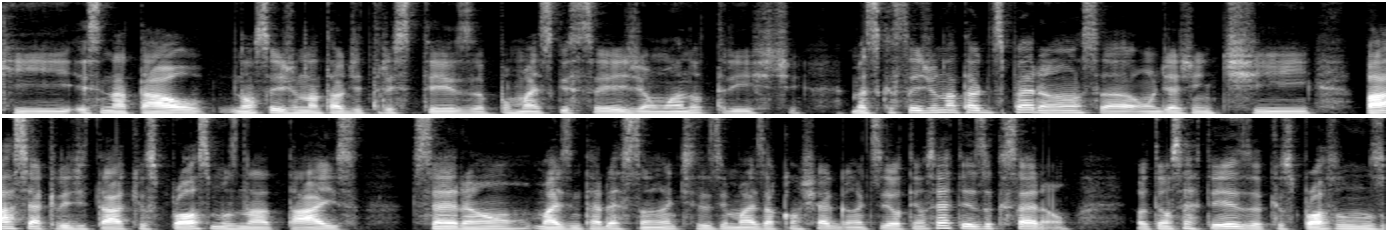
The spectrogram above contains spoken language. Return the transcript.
Que esse Natal não seja um Natal de tristeza, por mais que seja um ano triste mas que seja um Natal de esperança, onde a gente passe a acreditar que os próximos natais serão mais interessantes e mais aconchegantes. E eu tenho certeza que serão. Eu tenho certeza que os próximos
